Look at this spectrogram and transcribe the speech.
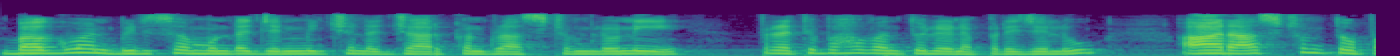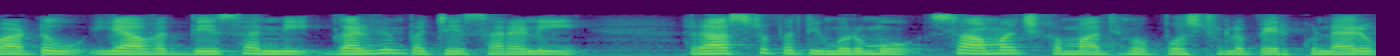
భగవాన్ బిర్సా ముండా జన్మించిన జార్ఖండ్ రాష్టంలోని ప్రతిభావంతులైన ప్రజలు ఆ రాష్టంతో పాటు యావత్ దేశాన్ని గర్వింపచేశారని రాష్టపతి ముర్ము సామాజిక మాధ్యమ పోస్టులో పేర్కొన్నారు.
